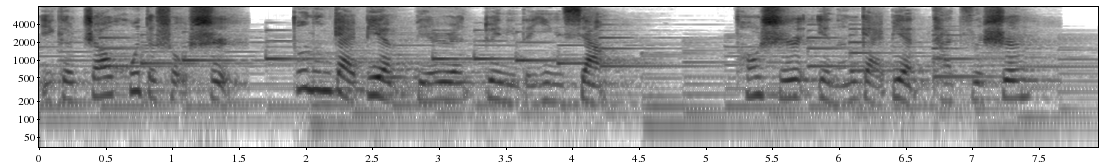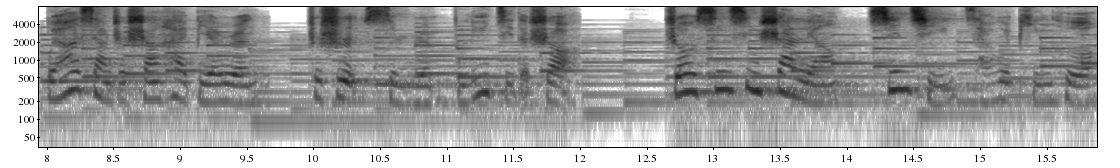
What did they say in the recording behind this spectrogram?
一个招呼的手势。都能改变别人对你的印象，同时也能改变他自身。不要想着伤害别人，这是损人不利己的事儿。只有心性善良，心情才会平和。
